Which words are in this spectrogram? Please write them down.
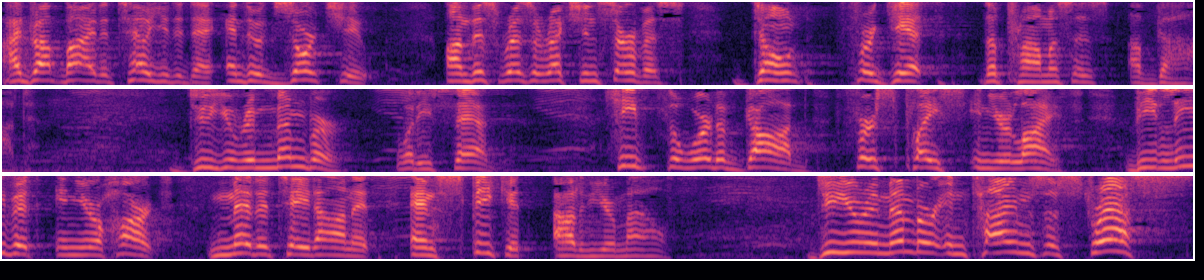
I dropped by to tell you today and to exhort you on this resurrection service don't forget the promises of God. Do you remember what He said? Keep the Word of God first place in your life. Believe it in your heart. Meditate on it and speak it out of your mouth. Do you remember in times of stress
